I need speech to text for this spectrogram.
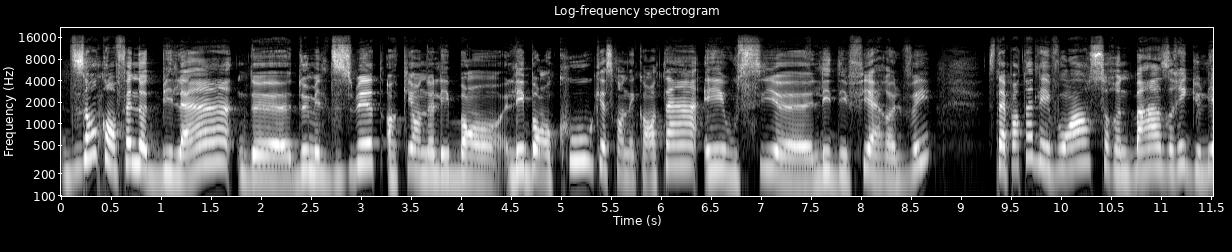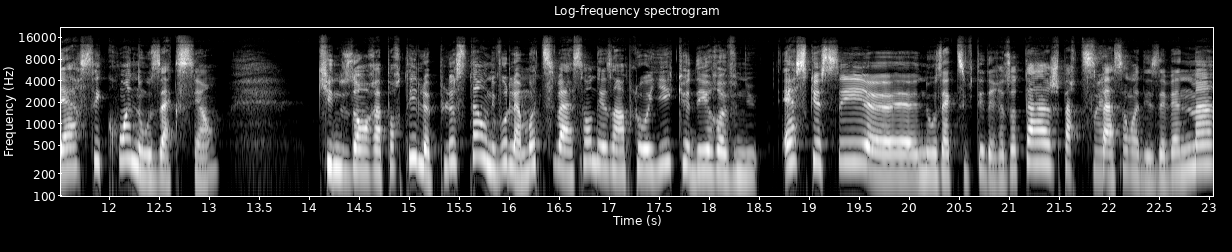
Disons qu'on fait notre bilan de 2018. OK, on a les bons, les bons coups, qu'est-ce qu'on est content et aussi euh, les défis à relever. C'est important de les voir sur une base régulière. C'est quoi nos actions qui nous ont rapporté le plus tant au niveau de la motivation des employés que des revenus? Est-ce que c'est euh, nos activités de réseautage, participation à des événements,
